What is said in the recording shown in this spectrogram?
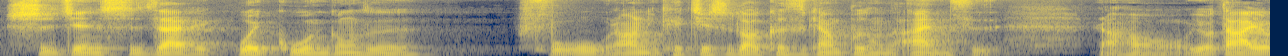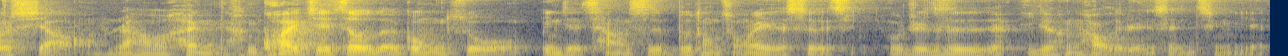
时间是在为顾问公司服务，然后你可以接触到各式各样不同的案子，然后有大有小，然后很很快节奏的工作，并且尝试不同种类的设计，我觉得是一个很好的人生经验。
